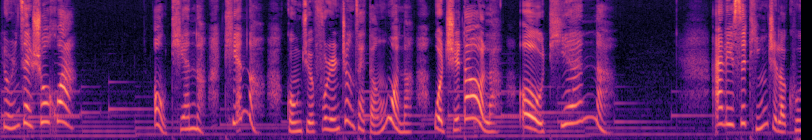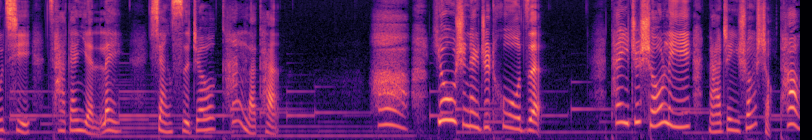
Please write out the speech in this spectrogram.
有人在说话。哦，天哪，天哪！公爵夫人正在等我呢，我迟到了。哦，天哪！爱丽丝停止了哭泣，擦干眼泪，向四周看了看。啊！又是那只兔子，它一只手里拿着一双手套，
